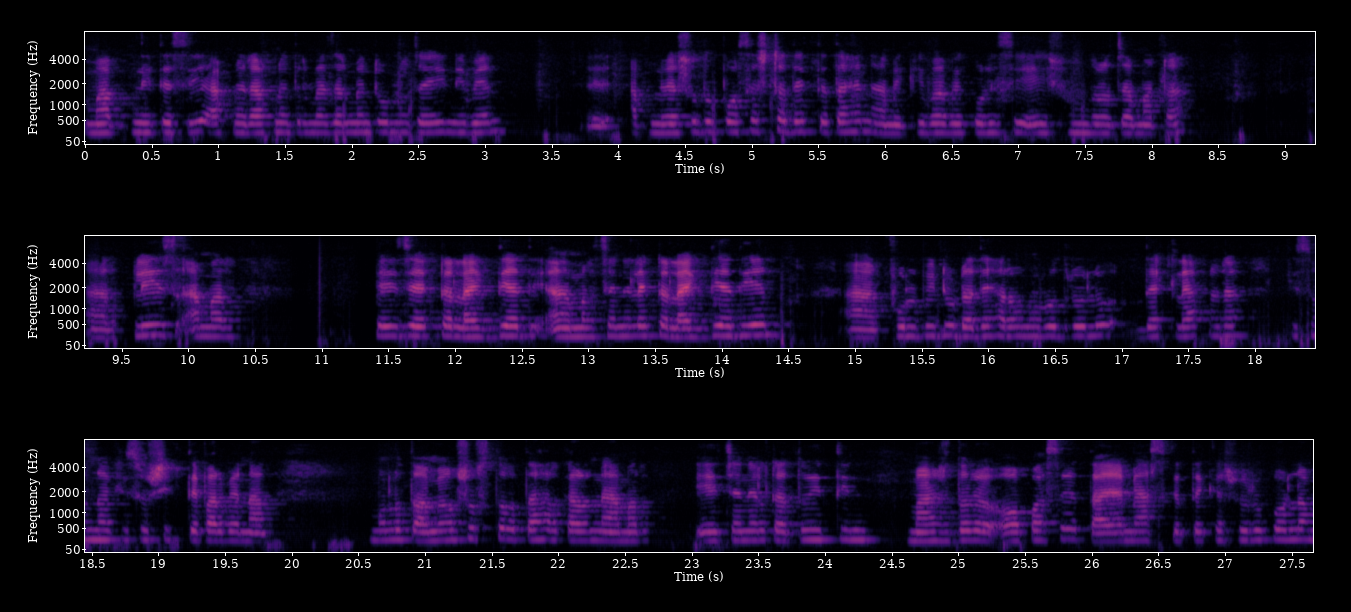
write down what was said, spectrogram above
মাপ নিতেছি। আপনারা আপনাদের মেজারমেন্ট অনুযায়ী নেবেন। আপনারা শুধু প্রসেসটা দেখতে থাকেন, আমি কীভাবে করেছি এই সুন্দর জামাটা। আর প্লিজ আমার পেজে একটা লাইক দিয়া আমার চ্যানেলে একটা লাইক দিয়া দিয়েন। আর ফুল ভিডিওটা দেখার অনুরোধ রইল। দেখলে আপনারা কিছু না কিছু শিখতে পারবেন। আর মূলত আমি অসুস্থ, তাহার কারণে আমার এই চ্যানেলটা দুই, তিন মাস ধরে অফ আছে। তাই আমি আজকে থেকে শুরু করলাম।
